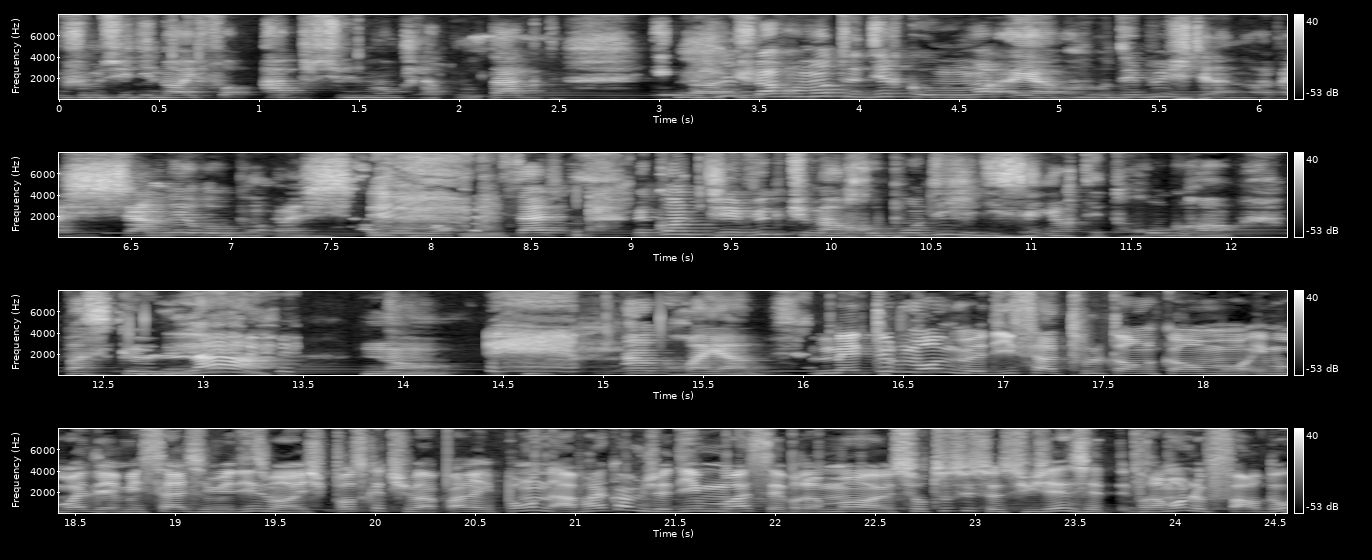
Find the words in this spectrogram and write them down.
je me suis dit non, il faut absolument que je la contacte. Et euh, je dois vraiment te dire qu'au moment, au début, j'étais là, non, elle va jamais répondre, elle va jamais voir mes messages. Mais quand j'ai vu que tu m'as répondu, j'ai dit Seigneur, t'es trop grand, parce que là. Non. Incroyable. Mais tout le monde me dit ça tout le temps quand ils m'envoient des messages. Ils me disent, moi, je pense que tu vas pas répondre. Après, comme je dis, moi, c'est vraiment, euh, surtout sur ce sujet, j'ai vraiment le fardeau.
